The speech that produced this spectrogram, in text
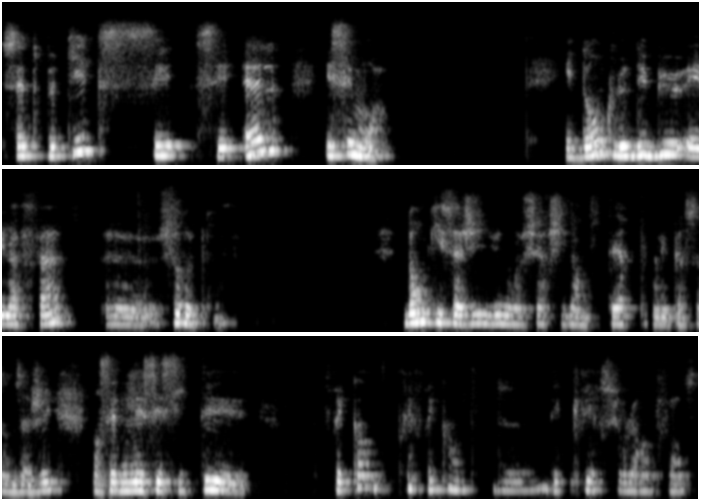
cette petite, c'est elle et c'est moi. Et donc, le début et la fin euh, se retrouvent. Donc, il s'agit d'une recherche identitaire pour les personnes âgées dans cette nécessité fréquente, très fréquente, d'écrire sur leur enfance.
